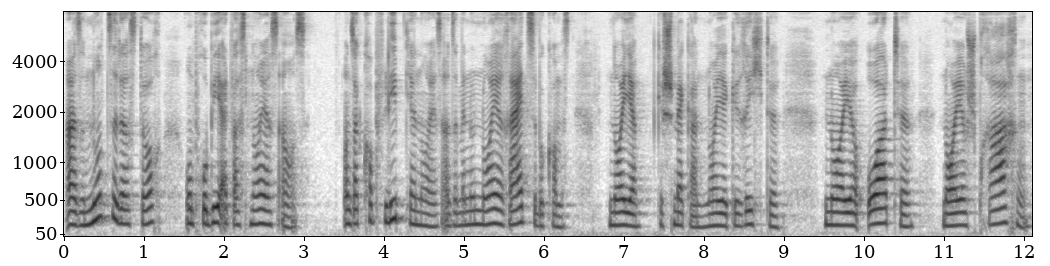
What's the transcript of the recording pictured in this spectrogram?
also nutze das doch und probier etwas Neues aus. Unser Kopf liebt ja Neues, also wenn du neue Reize bekommst, neue Geschmäcker, neue Gerichte, neue Orte, neue Sprachen,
